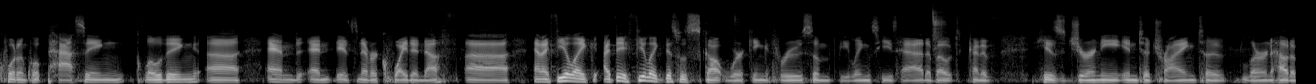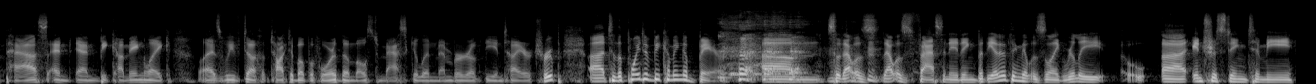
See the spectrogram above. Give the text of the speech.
quote unquote passing clothing, uh, and and it's never quite enough. Uh, and I feel like I feel like this was Scott working through some feelings he's had about kind of his journey into trying to learn how to pass and and becoming like as we've t- talked about before the most masculine member of the entire troupe uh, to the point of becoming a bear um, so that was that was fascinating but the other thing that was like really uh, interesting to me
